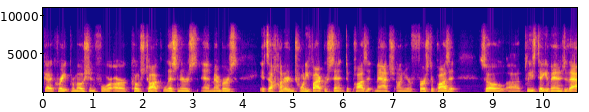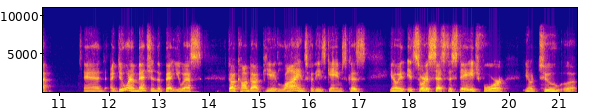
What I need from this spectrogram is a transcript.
Got a great promotion for our Coach Talk listeners and members. It's a 125% deposit match on your first deposit. So uh, please take advantage of that. And I do want to mention the betus.com.pa lines for these games because, you know, it, it sort of sets the stage for you know two uh,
